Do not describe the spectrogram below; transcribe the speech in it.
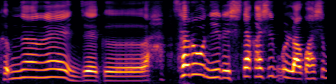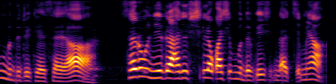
금년에 이제 그 하- 새로운 일을 시작하신 분라고 하신 분들이 계세요. 네. 새로운 일을 하시려고 하신 분들 계신다 치면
